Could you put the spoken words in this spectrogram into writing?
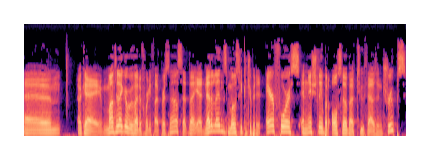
um, okay, Montenegro provided 45 personnel. Said that. Yeah, Netherlands mostly contributed air force initially, but also about 2,000 troops.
